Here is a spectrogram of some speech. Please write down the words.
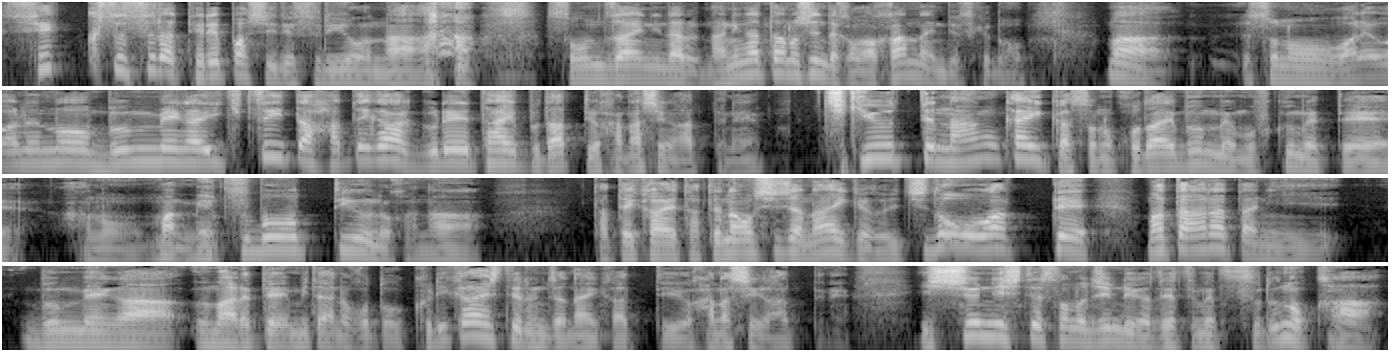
セックスすらテレパシーでするような 存在になる。何が楽しいんだかわかんないんですけど、まあ、その我々の文明が行き着いた果てがグレータイプだっていう話があってね、地球って何回かその古代文明も含めて、あの、まあ、滅亡っていうのかな。建て替え、建て直しじゃないけど、一度終わって、また新たに文明が生まれてみたいなことを繰り返してるんじゃないかっていう話があってね。一瞬にしてその人類が絶滅するのか、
